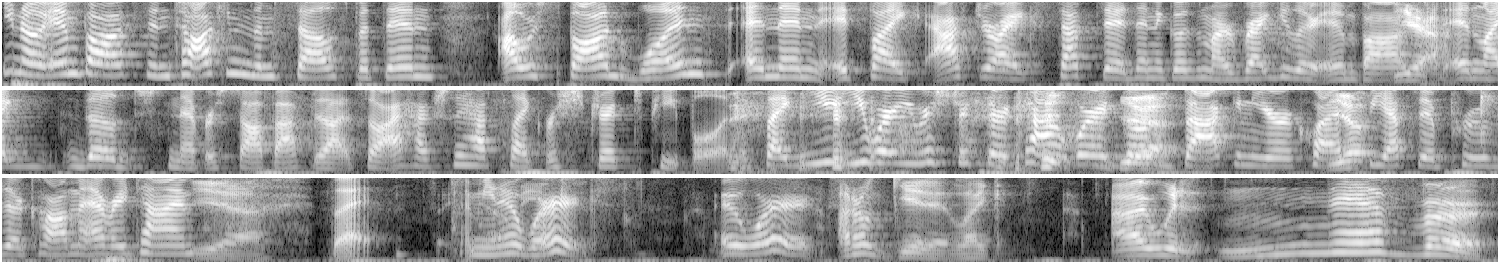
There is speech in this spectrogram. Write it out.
You know, inbox and talking to themselves, but then I'll respond once, and then it's like after I accept it, then it goes in my regular inbox, Yeah. and like they'll just never stop after that. So I actually have to like restrict people, and it's like you, you where you restrict their account where it goes Yeah. back into your request, Yep. but you have to approve their comment every time. Yeah. But like I mean, it works. It works. I don't get it. Like, I would never,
